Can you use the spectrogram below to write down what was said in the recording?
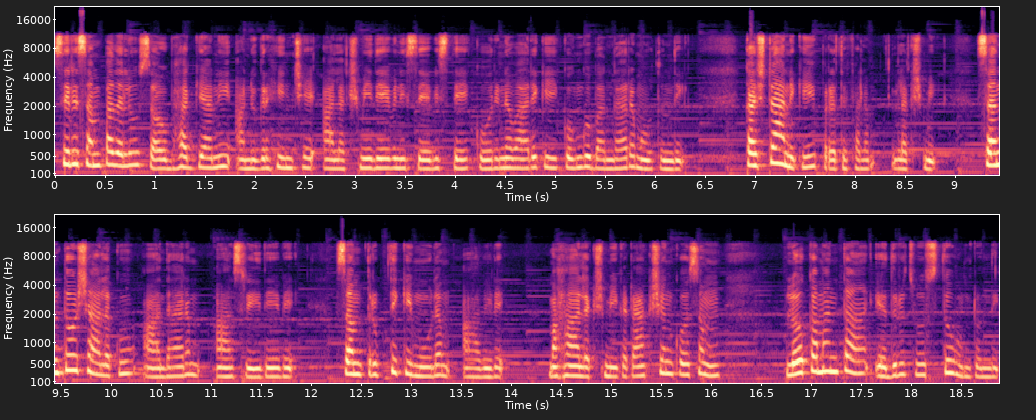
సిరి సంపదలు సౌభాగ్యాన్ని అనుగ్రహించే ఆ లక్ష్మీదేవిని సేవిస్తే కోరిన వారికి కొంగు బంగారం అవుతుంది కష్టానికి ప్రతిఫలం లక్ష్మి. సంతోషాలకు ఆధారం ఆ శ్రీదేవే. సంతృప్తికి మూలం ఆవిడే. మహాలక్ష్మి కటాక్షం కోసం లోకమంతా ఎదురు చూస్తూ ఉంటుంది.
